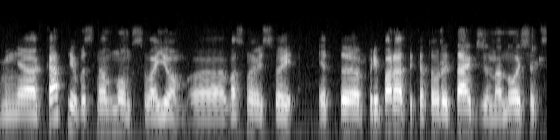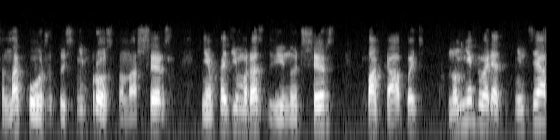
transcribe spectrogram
А, капли в основном своем, э, в основе своей, это препараты, которые также наносятся на кожу, то есть не просто на шерсть. Необходимо раздвинуть шерсть, покапать. Но мне говорят, нельзя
